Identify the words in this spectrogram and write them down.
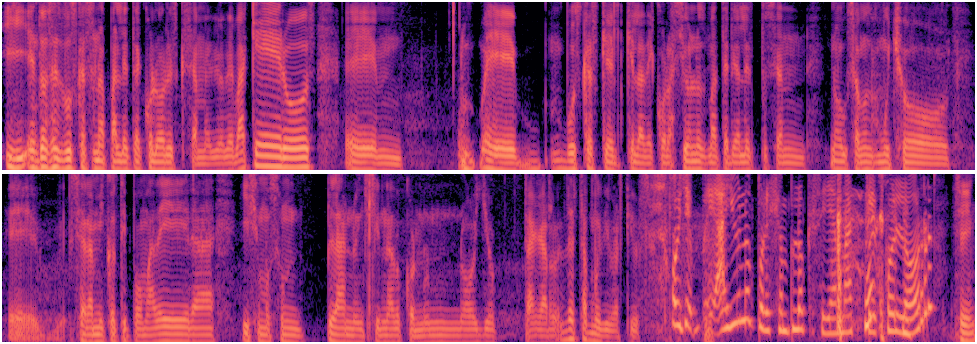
Y entonces buscas una paleta de colores que sea medio de vaqueros. Em, eh, buscas que, que, la decoración, los materiales, pues sean, no usamos mucho eh, cerámico tipo madera, hicimos un plano inclinado con un hoyo Está muy divertido. Oye, hay uno, por ejemplo, que se llama ¿Qué color? sí.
